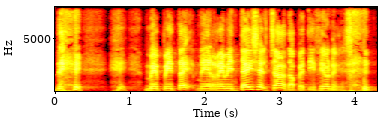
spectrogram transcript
Me, reventáis el chat a peticiones.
